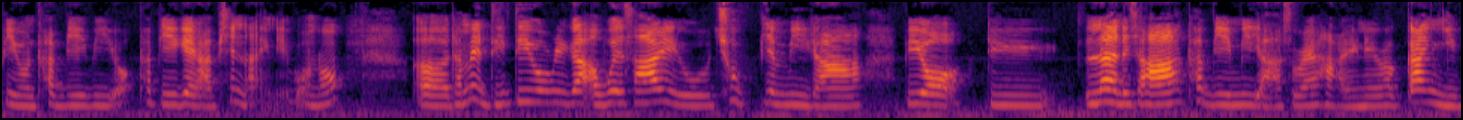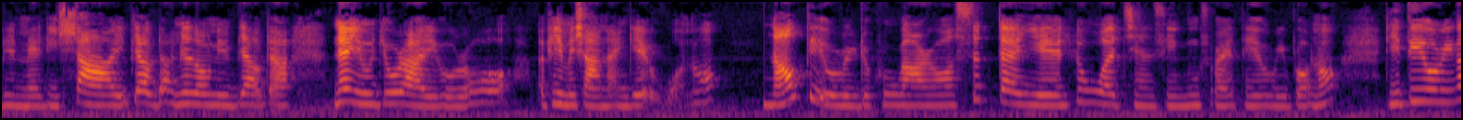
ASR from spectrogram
ပြင်ကိုထွက်ပြေးပြီးတော့ထွက်ပြေးခဲ့တာဖြစ်နိုင်တယ်ဗောနော်အာဒါပေမဲ့ဒီ theory ကအဝတ်စားတွေကိုချုပ်ပစ်မိတာပြီးတော့ဒီလန့်တခြားထွက်ပြေးမိတာဆိုတဲ့ဟာတွေနဲ့တော့ကိုက်ညီပြီမဲ့ဒီရှာတွေပျောက်တာမျက်လုံးတွေပျောက်တာနဲ့ယူကျိုးတာတွေကိုတော့အပြေမရှာနိုင်ခဲ့ဘူးပေါ့နော်နောက် theory တစ်ခုကတော့စစ်တပ်ရဲ့လှုပ်ဝက်ကြံစီမှုဆိုတဲ့ theory ပေါ့နော်ဒီ theory က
